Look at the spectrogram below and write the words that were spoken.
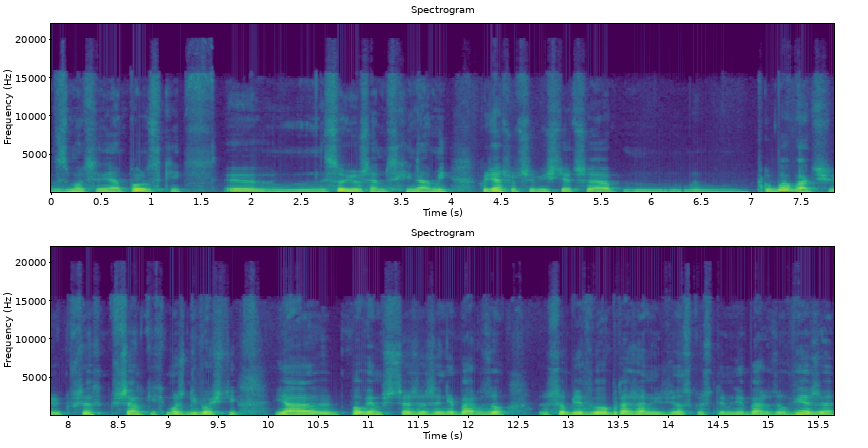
wzmocnienia Polski sojuszem z Chinami, chociaż oczywiście trzeba mm, próbować wsze- wszelkich możliwości. Ja powiem szczerze, że nie bardzo sobie wyobrażam i w związku z tym nie bardzo wierzę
